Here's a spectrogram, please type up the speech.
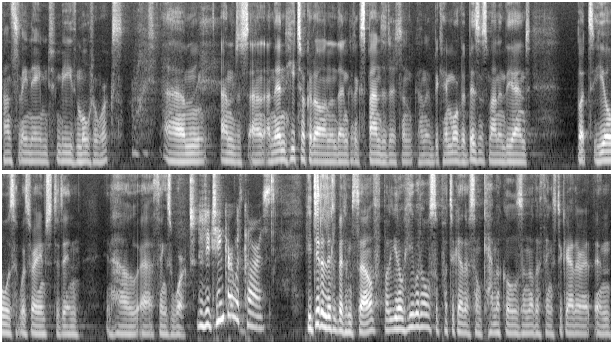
fancily named Meath Motorworks. Right. Um, and, uh, and then he took it on and then kind of expanded it and kind of became more of a businessman in the end. But he always was very interested in, in how uh, things worked. Did he tinker with cars? He did a little bit himself, but you know he would also put together some chemicals and other things together in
